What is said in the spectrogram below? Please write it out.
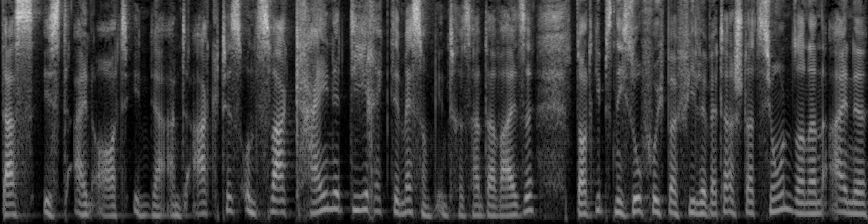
das ist ein Ort in der Antarktis. Und zwar keine direkte Messung, interessanterweise. Dort gibt's nicht so furchtbar viele Wetterstationen, sondern eine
